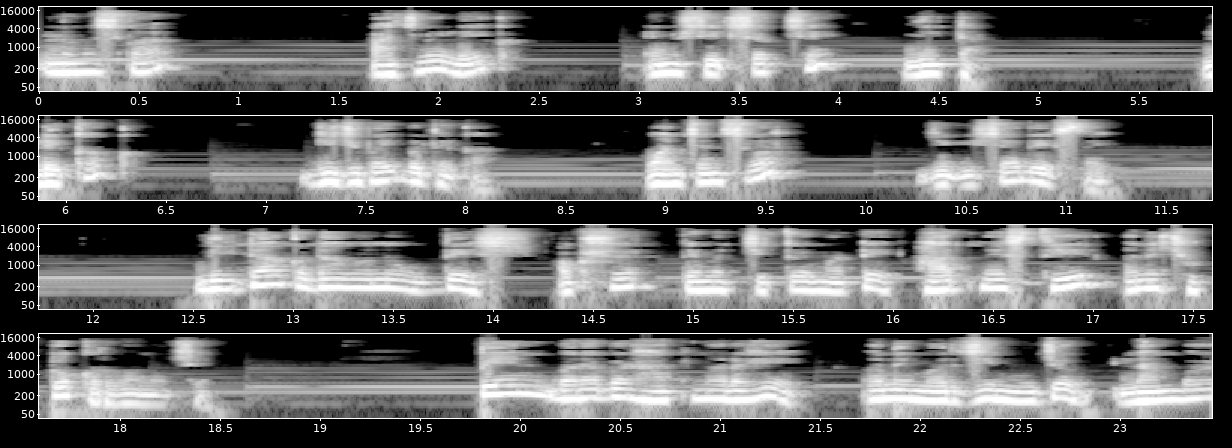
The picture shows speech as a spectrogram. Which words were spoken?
નમસ્કાર. આજનો લેખ એનું શીર્ષક છે લીટા લેખક ગીજુભાઈ બધેકા વાંચન સ્વર જિગીષા દેસાઈ. લીટા કઢાવવાનો ઉદ્દેશ અક્ષર તેમજ ચિત્રો માટે હાથને સ્થિર અને છૂટો કરવાનો છે. પેન બરાબર હાથમાં રહે અને મરજી મુજબ લાંબા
